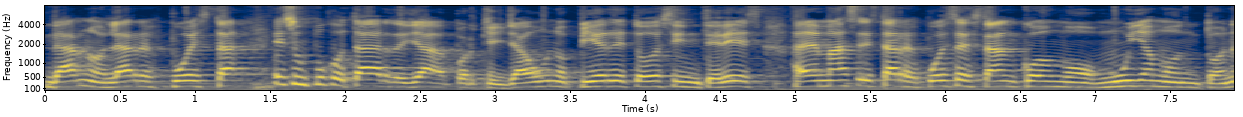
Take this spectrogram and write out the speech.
darnos la respuesta es un poco tarde ya porque ya uno pierde todo ese interés. Además estas respuestas están como muy amontonadas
